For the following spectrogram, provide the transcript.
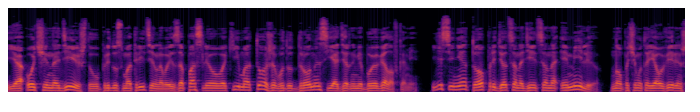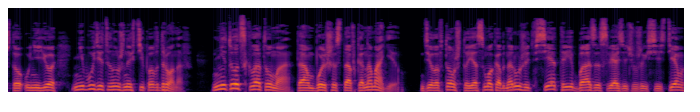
Я очень надеюсь, что у предусмотрительного и запасливого Кима тоже будут дроны с ядерными боеголовками. Если нет, то придется надеяться на Эмилию, но почему-то я уверен, что у нее не будет нужных типов дронов. Не тот склад ума, там больше ставка на магию. Дело в том, что я смог обнаружить все три базы связи чужих систем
